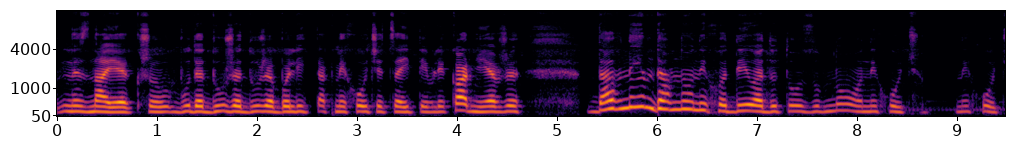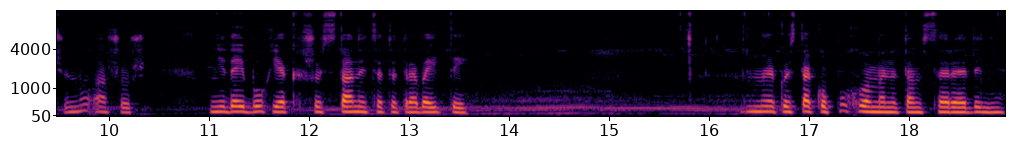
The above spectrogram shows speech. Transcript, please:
не знаю, якщо буде дуже-дуже боліть, так не хочеться йти в лікарню. Я вже давним-давно не ходила до того зубного, не хочу. Не хочу. Ну, а що ж, не дай Бог, як щось станеться, то треба йти. Ну, якось так опухло в мене там всередині.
